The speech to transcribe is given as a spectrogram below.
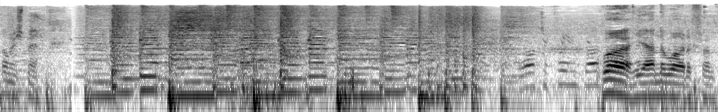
Tommy Smith. Waterfront, Well, yeah, on the waterfront.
